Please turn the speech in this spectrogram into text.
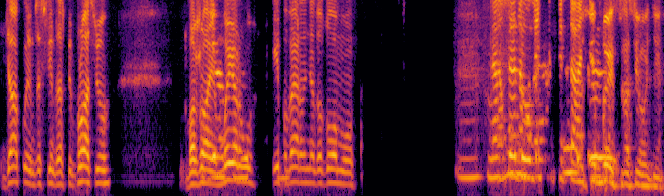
Дякуємо за всім за співпрацю. Бажаємо миру і повернення додому. На все добре. питання? Сьогодні.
